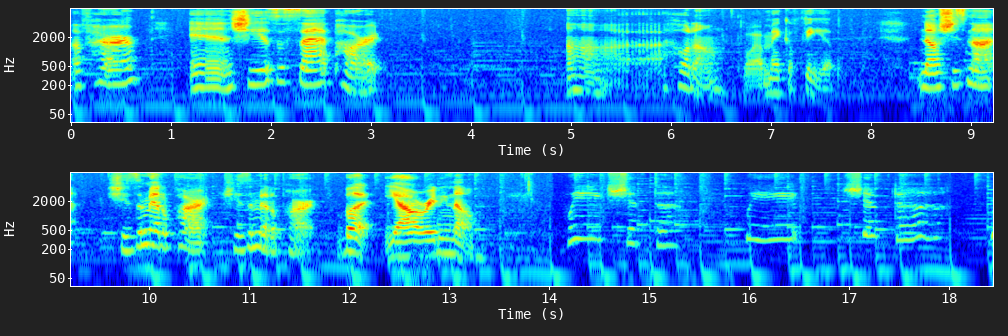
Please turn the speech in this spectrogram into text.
of her and she is a side part. Uh, hold on before I make a fib. No, she's not. She's the middle part. She's the middle part. But y'all already know. Wig shifter. Wig shifter.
